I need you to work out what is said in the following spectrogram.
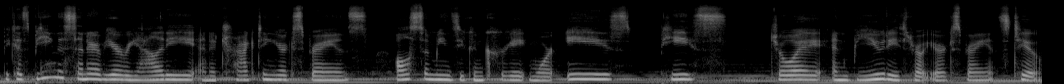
Because being the center of your reality and attracting your experience also means you can create more ease, peace, joy, and beauty throughout your experience too.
